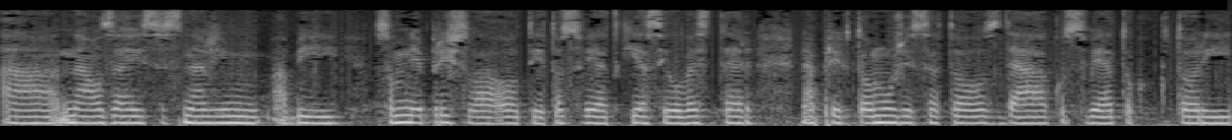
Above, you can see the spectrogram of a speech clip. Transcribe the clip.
A naozaj sa snažím, aby som neprišla o tieto sviatky a Silvester napriek tomu, že sa to zdá ako sviatok, ktorý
